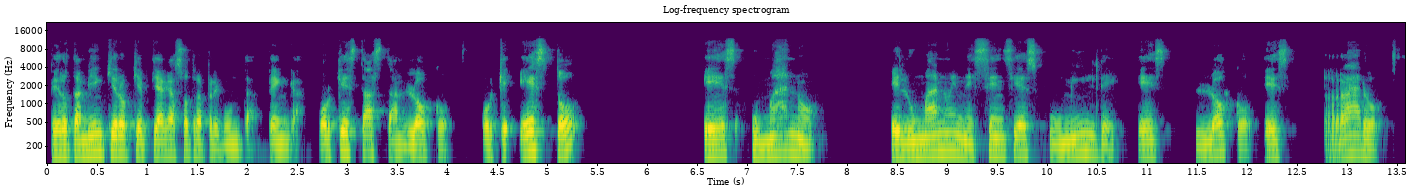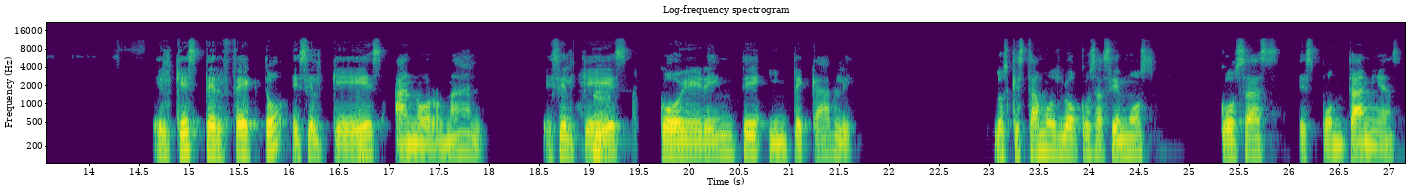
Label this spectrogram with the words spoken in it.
Pero también quiero que te hagas otra pregunta. Venga, ¿por qué estás tan loco? Porque esto es humano. El humano en esencia es humilde, es loco, es raro. El que es perfecto es el que es anormal, es el que es coherente, impecable. Los que estamos locos hacemos cosas espontáneas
